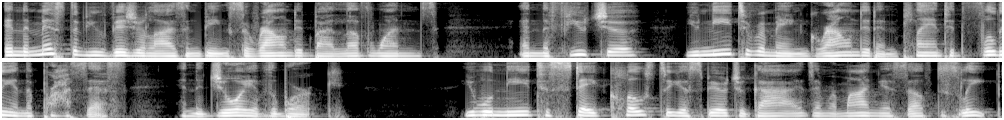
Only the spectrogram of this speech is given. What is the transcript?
In the midst of you visualizing being surrounded by loved ones and the future, you need to remain grounded and planted fully in the process and the joy of the work. You will need to stay close to your spiritual guides and remind yourself to sleep.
